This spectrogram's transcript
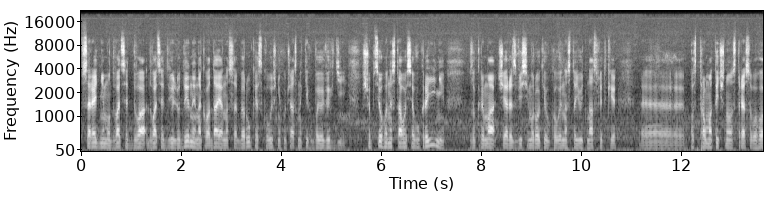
в середньому 22, 22 людини накладає на себе руки з колишніх учасників бойових дій. Щоб цього не сталося в Україні, зокрема через 8 років, коли настають наслідки е, посттравматичного стресового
